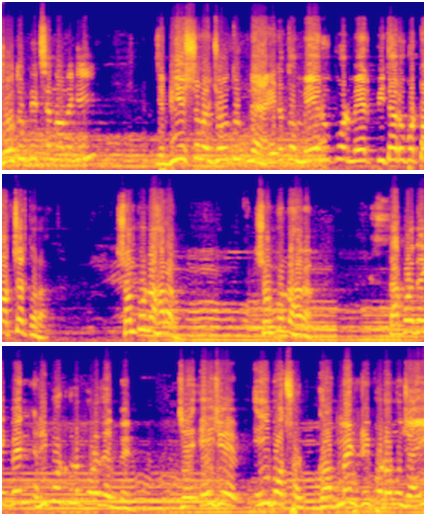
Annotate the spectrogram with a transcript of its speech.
যৌতুক দিচ্ছেন না অনেকেই। যে বিয়ের সময় যৌতুক নেয়, এটা তো মেয়ের উপর, মেয়ের পিতার উপর টর্চার করা। সম্পূর্ণ হারাম। সম্পূর্ণ হারাম। তারপরে দেখবেন, রিপোর্টগুলো পড়ে দেখবেন, যে এই যে এই বছর গভর্নমেন্ট রিপোর্ট অনুযায়ী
